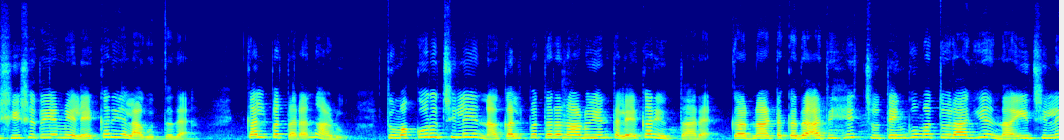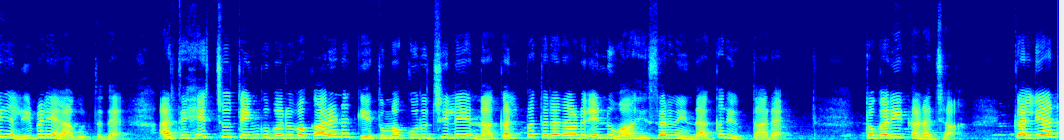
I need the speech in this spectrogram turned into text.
ವಿಶೇಷತೆಯ ಮೇಲೆ ಕರೆಯಲಾಗುತ್ತದೆ. ಕಲ್ಪತರ ನಾಡು ತುಮಕೂರು ಜಿಲ್ಲೆಯನ್ನು ಕಲ್ಪತರ ನಾಡು ಎಂತಲೇ ಕರೆಯುತ್ತಾರೆ. ಕರ್ನಾಟಕದ ಅತಿ ಹೆಚ್ಚು ತೆಂಗು ಮತ್ತು ರಾಗಿಯನ್ನ ಈ ಜಿಲ್ಲೆಯಲ್ಲಿ ಬೆಳೆಯಲಾಗುತ್ತದೆ. ಅತಿ ಹೆಚ್ಚು ತೆಂಗು ಬರುವ ಕಾರಣಕ್ಕೆ ತುಮಕೂರು ಜಿಲ್ಲೆಯನ್ನು ಕಲ್ಪತರ ನಾಡು ಎನ್ನುವ ಹೆಸರಿನಿಂದ ಕರೆಯುತ್ತಾರೆ. ತೊಗರಿ ಕಣಜ. ಕಲ್ಯಾಣ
